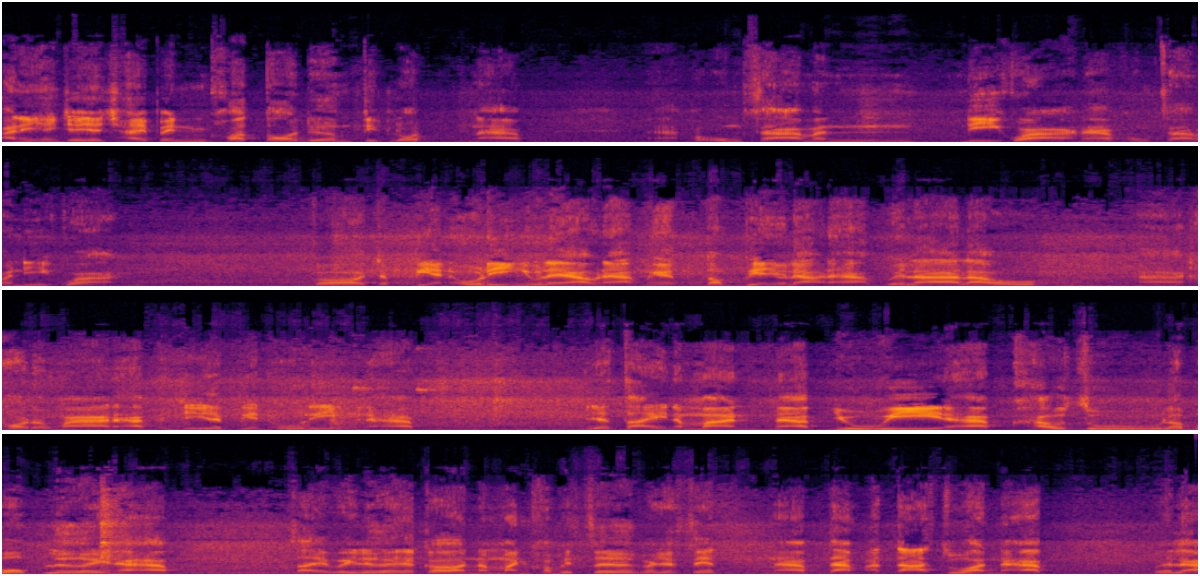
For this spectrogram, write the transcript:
อันนี้ท่านเจจะใช้เป็นข้อต่อเดิมติดรถนะครับเพราะองศามันดีกว่านะครับ องศามันดีกว่า ก็จะเปลี่ยนโอริงอยู่แล้วนะครับต้องเปลี่ยนอยู่แล้วนะครับ เวลาเราอถอดออกมานะครับท่านเจจะเปลี่ยนโอริงนะครับ จะใส่น้ำมันนะครับ UV นะครับ เข้าสู่ระบบเลยนะครับ ใส่ไว้เลยแล้วก็น้ำมันคอมเพรสเซอร์ก็จะเซตนะครับ ตามอัตราส่วนนะครับ เวลา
